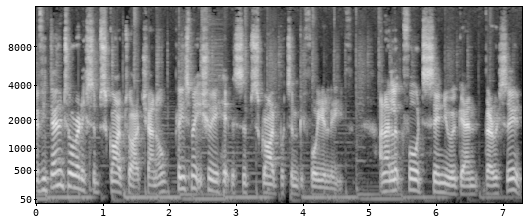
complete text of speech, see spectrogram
If you don't already subscribe to our channel, please make sure you hit the subscribe button before you leave. And I look forward to seeing you again very soon.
